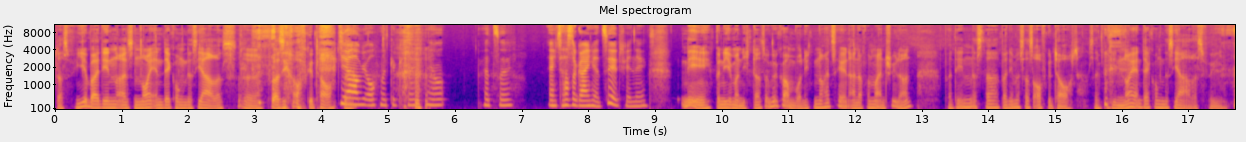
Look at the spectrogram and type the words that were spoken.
dass wir bei denen als Neuentdeckung des Jahres äh, quasi aufgetaucht sind. Ja, habe ich auch mitgekriegt, ja. Witzig. Echt, das hast du gar nicht erzählt, Felix. Nee, bin ich immer nicht dazu gekommen, wollte ich dir noch erzählen. Einer von meinen Schülern, bei denen ist da, bei dem ist das aufgetaucht. Das sind die Neuentdeckung des Jahres für ihn.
